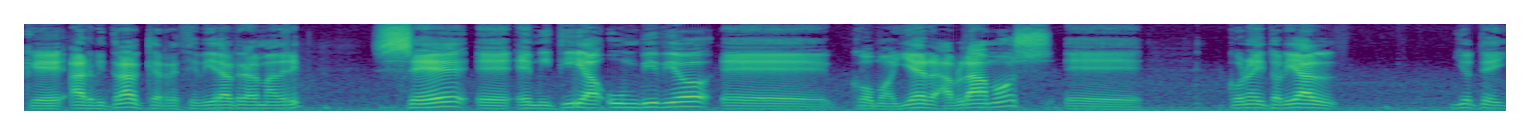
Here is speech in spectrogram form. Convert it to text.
que, arbitral que recibía el Real Madrid, se eh, emitía un vídeo, como ayer hablamos, con una editorial yo te,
